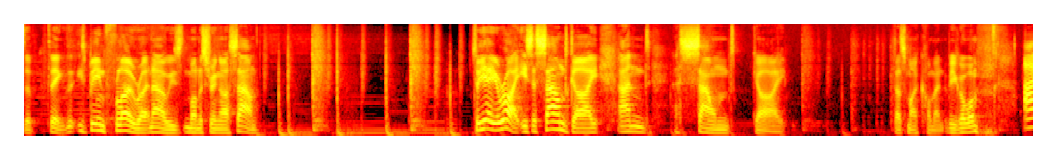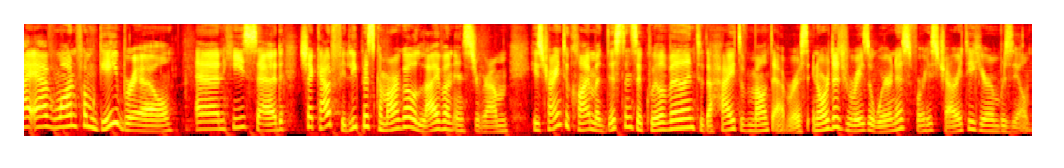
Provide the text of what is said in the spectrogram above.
the thing. He's being flow right now. He's monitoring our sound. So yeah, you're right. He's a sound guy and a sound guy. That's my comment. Have you got one? I have one from Gabriel. And he said, check out Felipe Camargo live on Instagram. He's trying to climb a distance equivalent to the height of Mount Everest in order to raise awareness for his charity here in Brazil.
